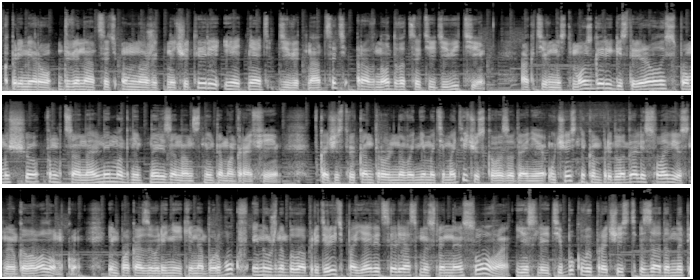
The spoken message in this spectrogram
К примеру, 12 умножить на 4 и отнять 19 равно 29. Активность мозга регистрировалась с помощью функциональной магнитно-резонансной томографии. В качестве контрольного нематематического задания участникам предлагали словесную головоломку. Им показывали некий набор букв, и нужно было определить, появится ли осмысленное слово, если эти буквы прочесть задом наперед,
